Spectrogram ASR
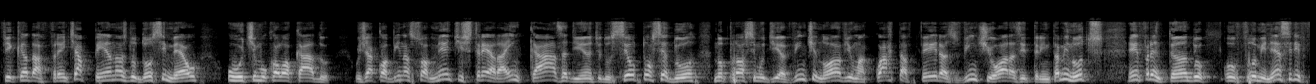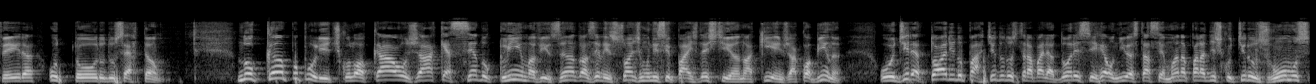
ficando à frente apenas do Doce Mel, último colocado. O Jacobina somente estreará em casa diante do seu torcedor no próximo dia 29, uma quarta-feira, às 20 horas e 30 minutos, enfrentando o Fluminense de Feira, o Touro do Sertão. No campo político local, já aquecendo o clima visando as eleições municipais deste ano aqui em Jacobina, o diretório do Partido dos Trabalhadores se reuniu esta semana para discutir os rumos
